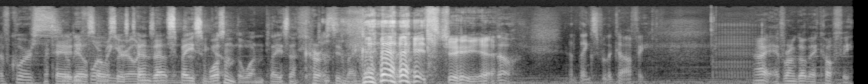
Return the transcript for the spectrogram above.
Of course, Mateo you'll del Sol forming says, turns out space wasn't the one place uncorrupted by it's true. Yeah. Oh, and thanks for the coffee. All right, everyone got their coffee.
